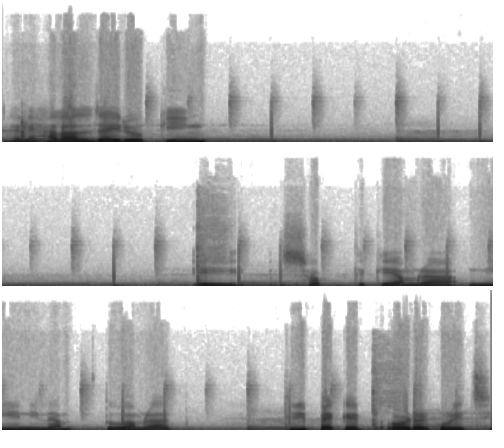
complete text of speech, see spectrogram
এখানে হালাল জাইরো কিং। এই সব থেকে আমরা নিয়ে নিলাম। তো আমরা থ্রি প্যাকেট অর্ডার করেছি।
